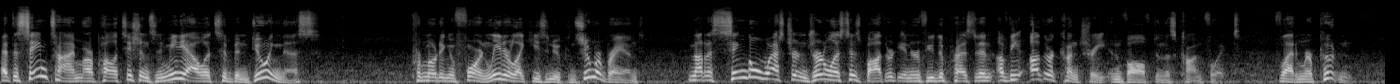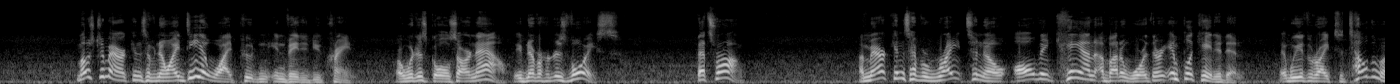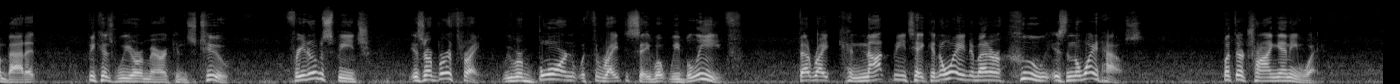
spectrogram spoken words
At the same time, our politicians and media outlets have been doing this, promoting a foreign leader like he's a new consumer brand. Not a single Western journalist has bothered to interview the president of the other country involved in this conflict, Vladimir Putin. Most Americans have no idea why Putin invaded Ukraine or what his goals are now. They've never heard his voice. That's wrong. Americans have a right to know all they can about a war they're implicated in, and we have the right to tell them about it because we are Americans too. Freedom of speech is our birthright. We were born with the right to say what we believe. That right cannot be taken away no matter who is in the White House. But they're trying anyway.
